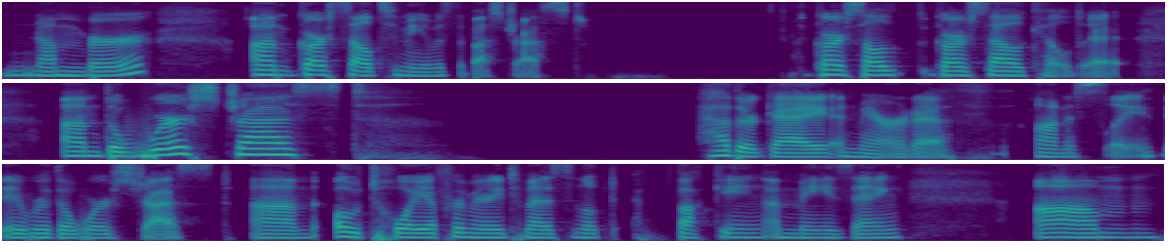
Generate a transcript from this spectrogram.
number um garcelle to me was the best dressed garcelle garcelle killed it um the worst dressed heather gay and meredith honestly. They were the worst dressed. Um, oh, Toya from Married to Medicine looked fucking amazing. Um,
